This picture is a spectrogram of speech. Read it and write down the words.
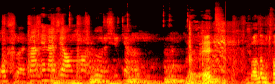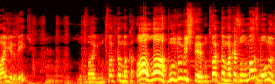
boş ver. Ben enerji almakla uğraşırken öldüm. Evet. Şu anda mutfağa girdik. Mutfağa mutfakta makas. Allah! Buldum işte. Mutfakta makas olmaz mı? Olur.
